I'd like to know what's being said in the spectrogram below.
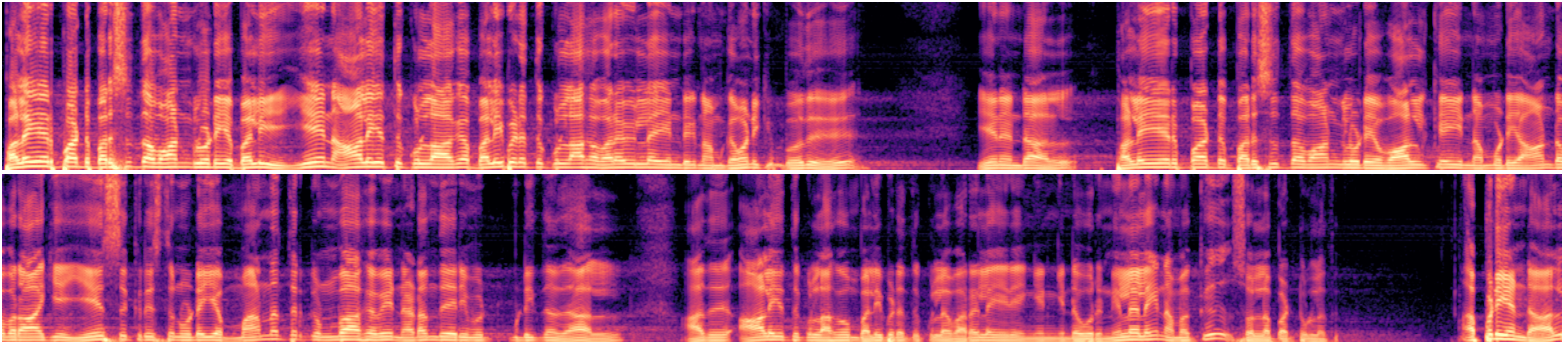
பழைய ஏற்பாட்டு பரிசுத்தவான்களுடைய பலி ஏன் ஆலயத்துக்குள்ளாக பலிபீடத்துக்குள்ளாக வரவில்லை என்று நாம் கவனிக்கும்போது ஏனென்றால் பழைய ஏற்பாட்டு பரிசுத்தவான்களுடைய வாழ்க்கை நம்முடைய ஆண்டவராகிய இயேசு கிறிஸ்துனுடைய மரணத்திற்கு முன்பாகவே நடந்தேறி முடிந்ததால் அது ஆலயத்துக்குள்ளாகவும் பலிபீடத்துக்குள்ளே வரலை என்கின்ற ஒரு நிழலை நமக்கு சொல்லப்பட்டுள்ளது. அப்படி என்றால்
